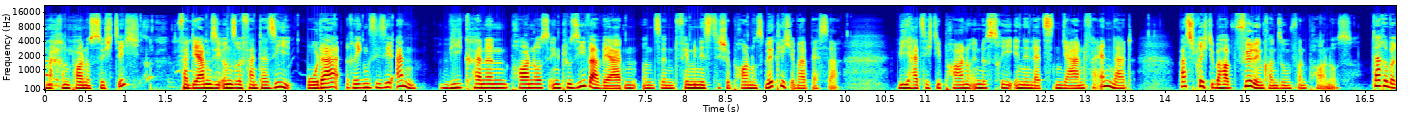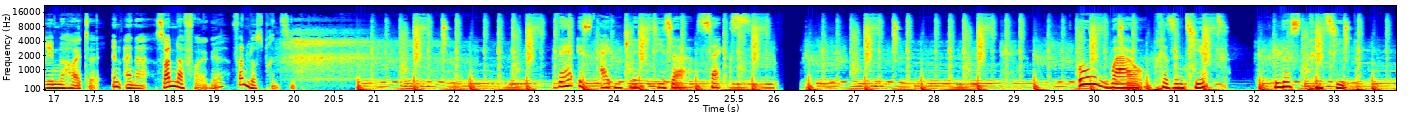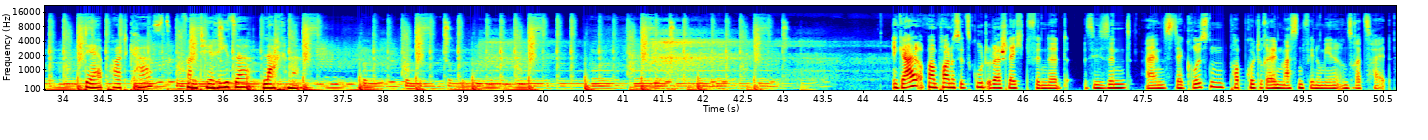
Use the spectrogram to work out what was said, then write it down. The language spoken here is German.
Machen Pornos süchtig? Verderben sie unsere Fantasie oder regen sie sie an? Wie können Pornos inklusiver werden und sind feministische Pornos wirklich immer besser? Wie hat sich die Pornoindustrie in den letzten Jahren verändert? Was spricht überhaupt für den Konsum von Pornos? Darüber reden wir heute in einer Sonderfolge von Lustprinzip. Wer ist eigentlich dieser Sex? Wow, präsentiert Lustprinzip der Podcast von Theresa Lachner. Egal, ob man Pornos jetzt gut oder schlecht findet, sie sind eines der größten popkulturellen Massenphänomene unserer Zeit.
